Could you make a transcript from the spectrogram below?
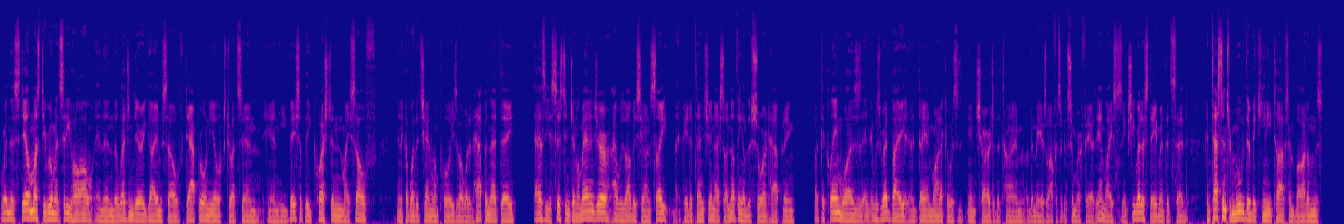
We're in this stale, musty room at City Hall, and then the legendary guy himself, Dapper O'Neill, struts in, and he basically questioned myself and a couple other channel employees about what had happened that day. As the assistant general manager, I was obviously on site. I paid attention. I saw nothing of the sort happening. But the claim was, and it was read by uh, Diane Modica, who was in charge at the time of the mayor's office of consumer affairs and licensing. She read a statement that said contestants removed their bikini tops and bottoms,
